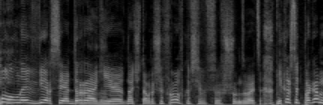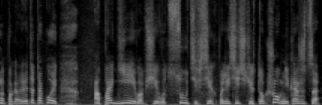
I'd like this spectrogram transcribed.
Полная версия драки, Да-да. значит, там расшифровка, все, что называется. Мне кажется, эта программа, это такой апогей вообще вот сути всех политических ток-шоу. Мне кажется,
